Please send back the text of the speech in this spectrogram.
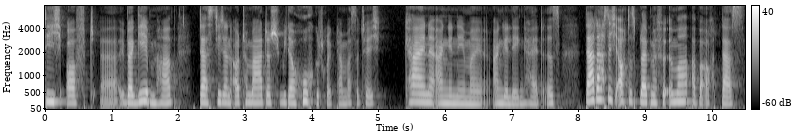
die ich oft äh, übergeben habe, dass die dann automatisch wieder hochgedrückt haben, was natürlich keine angenehme Angelegenheit ist. Da dachte ich auch, das bleibt mir für immer, aber auch das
